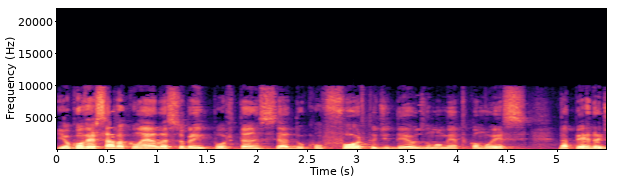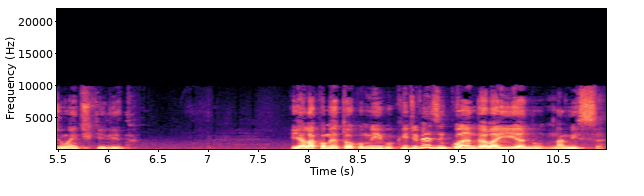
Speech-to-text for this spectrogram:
E eu conversava com ela sobre a importância do conforto de Deus num momento como esse, da perda de um ente querido. E ela comentou comigo que de vez em quando ela ia no, na missa.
